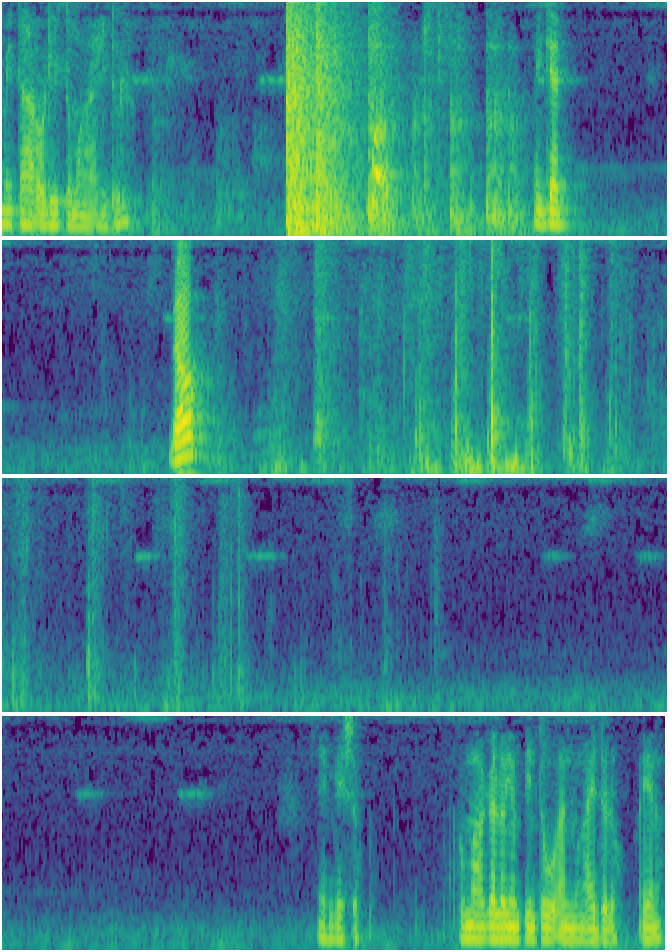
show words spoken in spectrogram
May tao dito mga idol. Wow! My God. Bro? Ayan guys, oh. Gumagalaw yung pintuan mga idol, oh. Ayan, oh.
